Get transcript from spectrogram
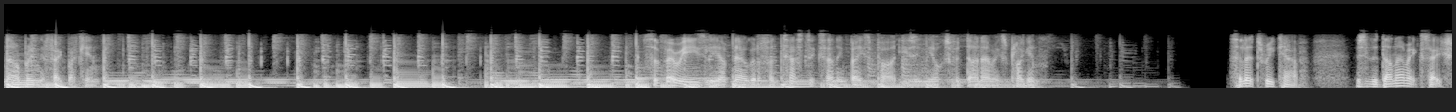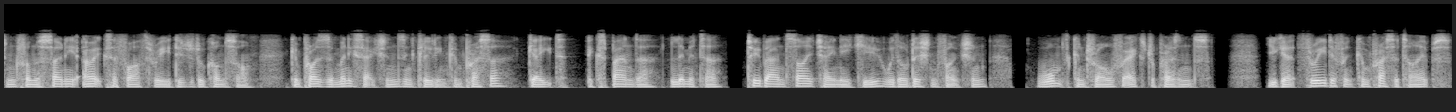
Now I'll bring the effect back in. So very easily I've now got a fantastic sounding bass part using the Oxford Dynamics plugin. So let's recap. This is the dynamics section from the Sony OXFR3 digital console. It comprises of many sections including compressor, gate, expander, limiter, two-band sidechain EQ with audition function, warmth control for extra presence. You get three different compressor types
